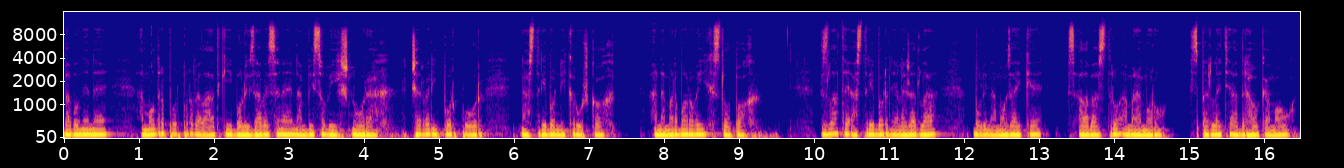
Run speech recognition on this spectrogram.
bavlnené a modropurpurové látky boli zavesené na bisových šnúrach, červený purpúr na strieborných krúžkoch a na marmorových stĺpoch. Zlaté a strieborné ležadlá boli na mozaike z alabastru a mramoru, z perlete a drhokamov.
